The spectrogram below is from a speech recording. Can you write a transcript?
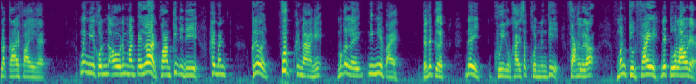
ประกายไฟไงไม่มีคนเอาน้ำมันไปราดความคิดดีๆ ให้มันเขาเรียกว่าฟึบขึ้นมาอย่างนี้ มันก็เลยเงียบๆไป แต่ถ้าเกิดได้คุยกับใครสักคนหนึ่งที่ฟังอยู่แล้ว มันจุดไฟในตัวเราเนี่ย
